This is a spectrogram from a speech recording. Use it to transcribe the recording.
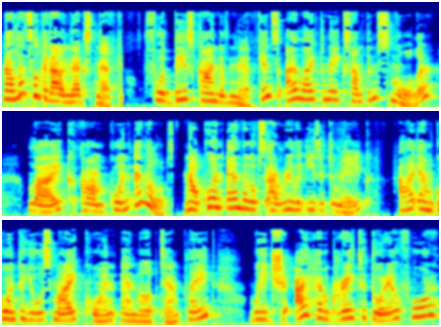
Now let's look at our next napkin. For this kind of napkins, I like to make something smaller, like um, coin envelopes. Now, coin envelopes are really easy to make. I am going to use my coin envelope template, which I have a great tutorial for.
